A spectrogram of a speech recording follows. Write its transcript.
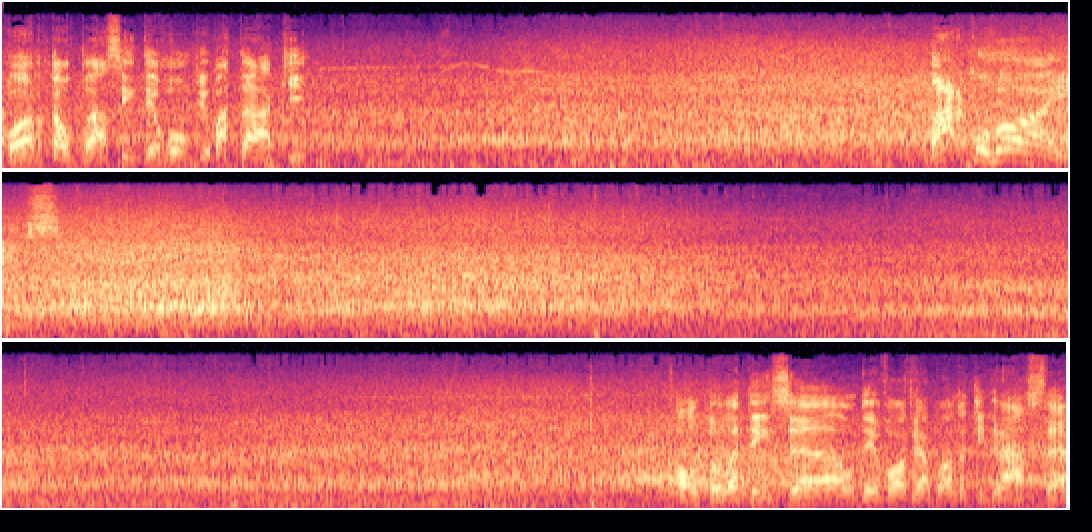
Corta o passe, interrompe o ataque. Marco Reus. Faltou atenção, devolve a bola de graça.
